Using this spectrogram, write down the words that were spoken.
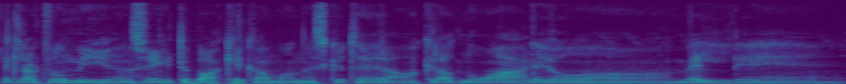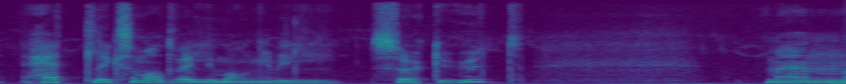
Det er klart Hvor mye den svinger tilbake, kan man diskutere. Akkurat nå er det jo veldig hett, liksom, at veldig mange vil søke ut. Men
